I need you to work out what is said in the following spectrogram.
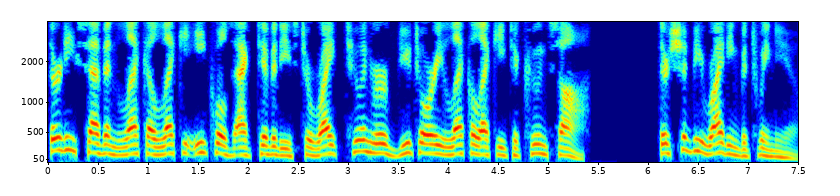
37 Leka leki equals activities to write tuanru butori lekaleki to kun sa. There should be writing between you.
